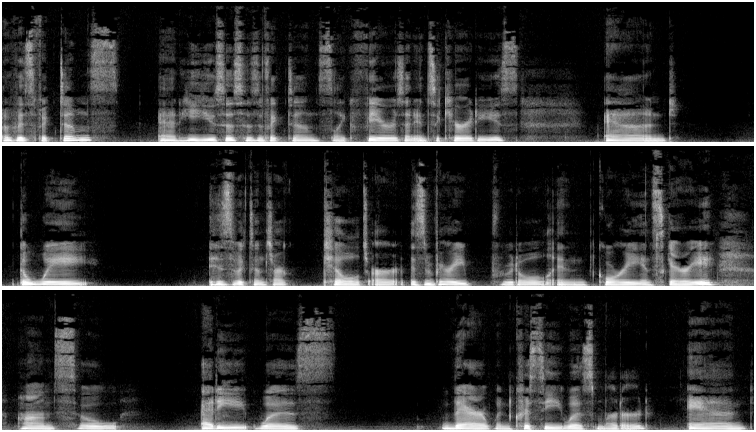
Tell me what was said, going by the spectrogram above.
of his victims and he uses his victims like fears and insecurities and the way his victims are killed or is very brutal and gory and scary. Um, so Eddie was there when Chrissy was murdered, and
